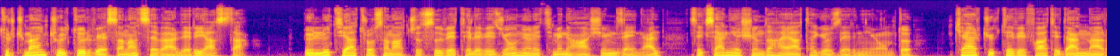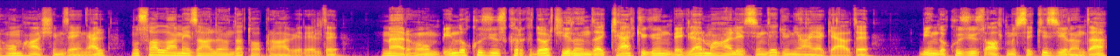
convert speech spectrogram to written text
Türkmen kültür ve sanat severleri yasta. Ünlü tiyatro sanatçısı ve televizyon yönetmeni Haşim Zeynel, 80 yaşında hayata gözlerini yumdu. Kerkük'te vefat eden merhum Haşim Zeynel, Musalla mezarlığında toprağa verildi. Merhum 1944 yılında Kerkük'ün Begler Mahallesi'nde dünyaya geldi. 1968 yılında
